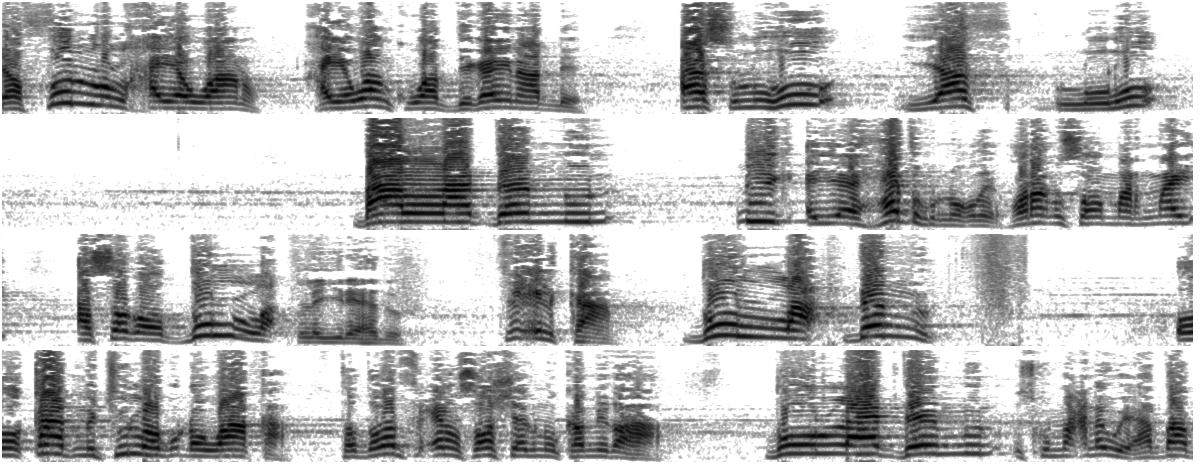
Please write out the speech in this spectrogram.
yahullu اlxayawaanu xayawaanku waa digaynaa dheh asluhu yahlulu dalla damun dhiig ayaa hadr noqday. Horaan u soo marnay asagoo dulla la yidhaahdo ficilkan dulla damun oo qaab majhuul loogu dhawaaqa. Toddoba ficilan soo sheegnu ka mid ahaa dulla damun isku macno wey haddaad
